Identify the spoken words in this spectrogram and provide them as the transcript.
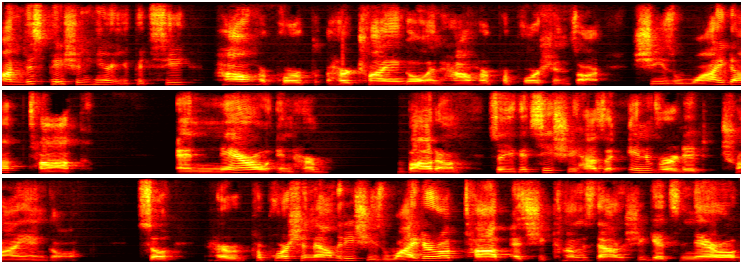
on this patient here, you could see how her her triangle and how her proportions are. She's wide up top and narrow in her bottom. So you could see she has an inverted triangle. So her proportionality, she's wider up top. As she comes down, she gets narrow.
